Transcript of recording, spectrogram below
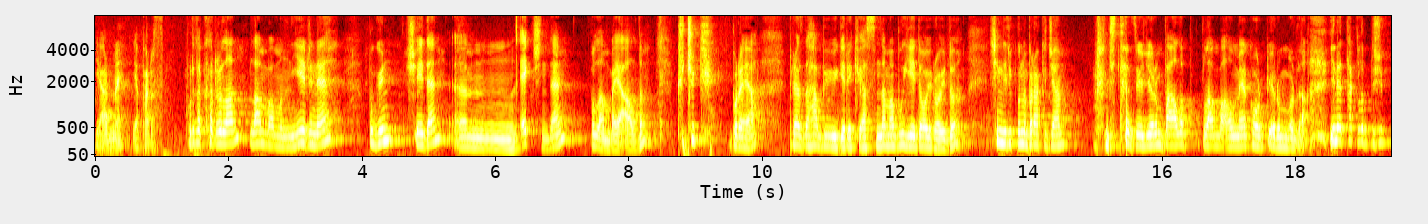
Yarına yaparız. Burada kırılan lambamın yerine bugün şeyden em, Action'den bu lambayı aldım. Küçük buraya. Biraz daha büyüğü gerekiyor aslında ama bu 7 euroydu. Şimdilik bunu bırakacağım. Cidden söylüyorum pahalı lamba almaya korkuyorum burada. Yine takılıp düşüp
